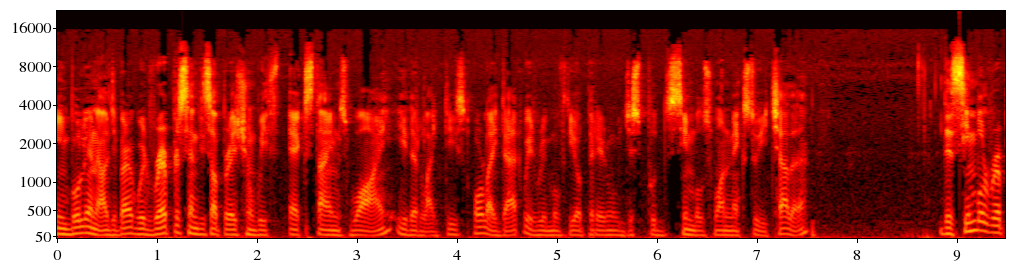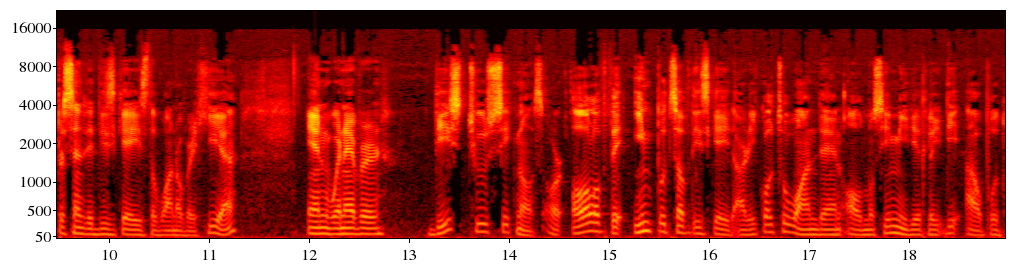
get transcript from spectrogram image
in Boolean algebra, we represent this operation with x times y, either like this or like that. We remove the operator and we just put symbols one next to each other. The symbol represented in this gate is the one over here. And whenever these two signals or all of the inputs of this gate are equal to 1, then almost immediately the output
